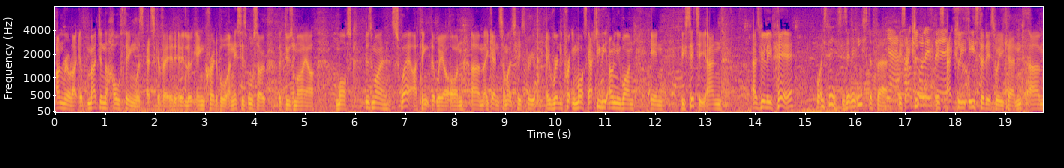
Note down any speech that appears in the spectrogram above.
unreal. Like imagine the whole thing was excavated. It looked incredible. And this is also the Dzhumaya Mosque, Dzhumaya Square. I think that we are on. Um, again, so much history. A really pretty mosque. Actually, the only one in the city. And as we leave here, what is this? Is it an Easter fair? Yeah, it's actually cool it's actually Easter this weekend, um,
